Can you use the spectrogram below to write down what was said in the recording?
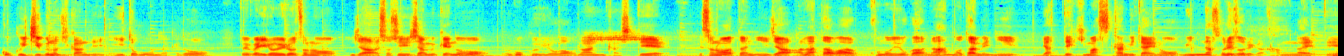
ごく一部の時間でいいと思うんだけど例えばいろいろそのじゃあ初心者向けの動くヨガを何かしてでその後にじゃああなたはこのヨガは何のためにやってきますかみたいのをみんなそれぞれが考えて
